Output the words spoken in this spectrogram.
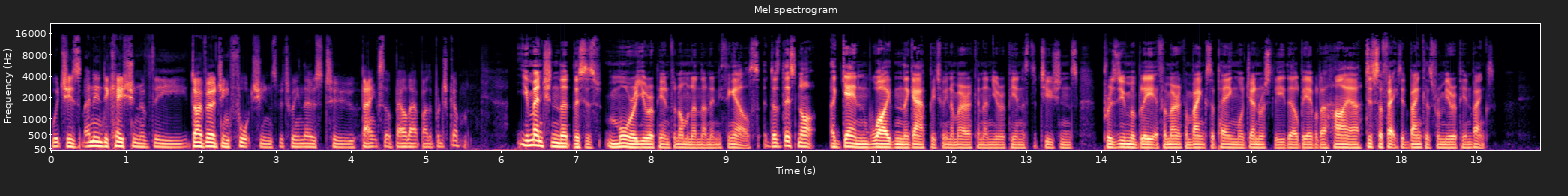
which is an indication of the diverging fortunes between those two banks that were bailed out by the British government. You mentioned that this is more a European phenomenon than anything else. Does this not again widen the gap between American and European institutions? Presumably, if American banks are paying more generously, they'll be able to hire disaffected bankers from European banks.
